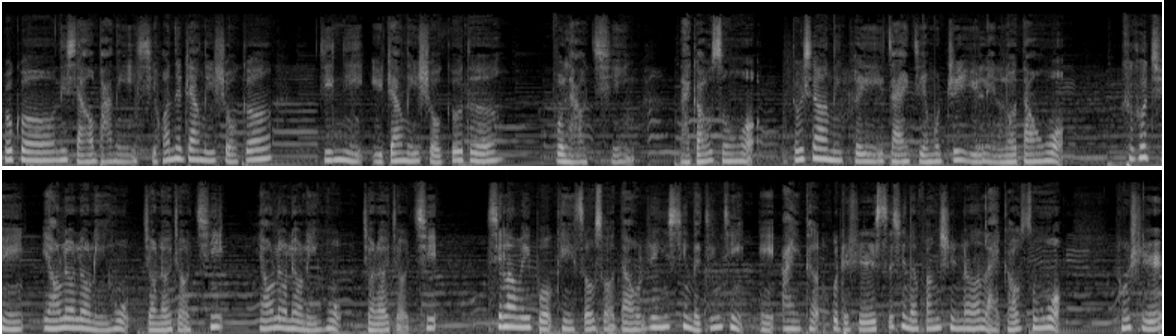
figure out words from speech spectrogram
如果你想要把你喜欢的这样的一首歌，及你与这样的一首歌的不了情。来告诉我，都希望你可以在节目之余联络到我，QQ 群幺六六零五九六九七幺六六零五九六九七，新浪微博可以搜索到任性的精进，以艾特或者是私信的方式呢来告诉我。同时，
